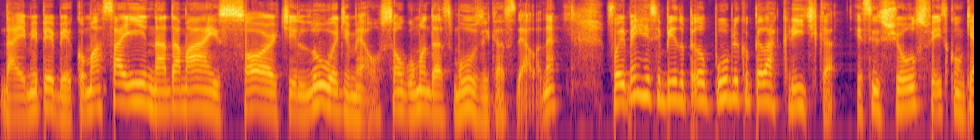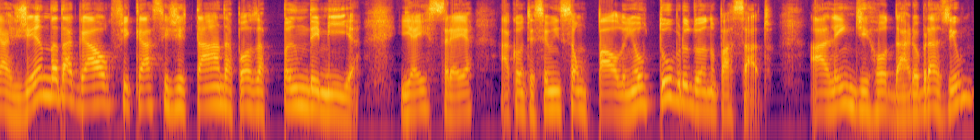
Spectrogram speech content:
da MPB, como Açaí, Nada Mais, Sorte, Lua de Mel, são algumas das músicas dela, né? Foi bem recebido pelo público e pela crítica. Esses shows fez com que a agenda da Gal ficasse agitada após a pandemia, e a estreia aconteceu em São Paulo em outubro do ano passado. Além de rodar o Brasil,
